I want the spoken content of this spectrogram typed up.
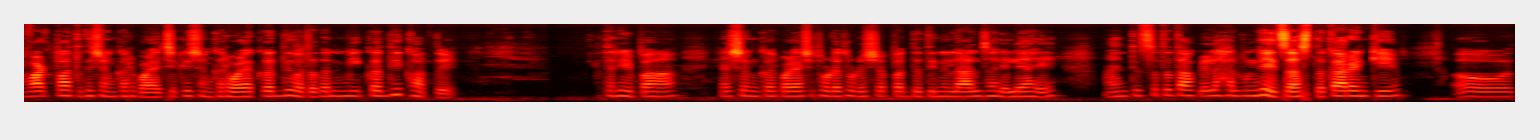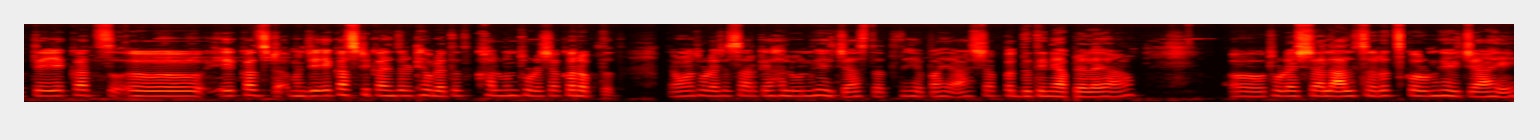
वाट पाहतात ते शंकरपाळ्याची की शंकरपाळ्या कधी होतात आणि मी कधी खातो आहे तर हे पहा ह्या शंकरपाळ्या अशा थोड्या थोड्याशा पद्धतीने लाल झालेले आहे. आणि ते सतत आपल्याला हलवून घ्यायचं असतं. कारण की ते एकाच एकाच म्हणजे एकाच ठिकाणी जर ठेवल्या तर खालून थोड्याशा करपतात. त्यामुळे थोड्याशा सारख्या हलवून घ्यायच्या असतात. तर हे पहा ह्या अशा पद्धतीने आपल्याला ह्या थोड्याशा लालसरच करून घ्यायच्या आहे.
